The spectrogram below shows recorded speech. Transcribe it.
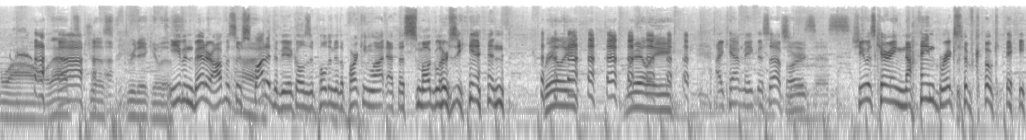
wow, that's just ridiculous. Even better, officers uh. spotted the vehicle as it pulled into the parking lot at the Smuggler's Inn. really? really? I can't make this up. Or Jesus. she was carrying nine bricks of cocaine.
